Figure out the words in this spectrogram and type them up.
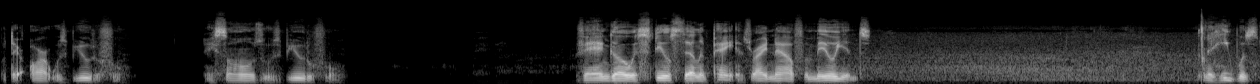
But their art was beautiful. Their songs was beautiful. Van Gogh is still selling paintings right now for millions. And he was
